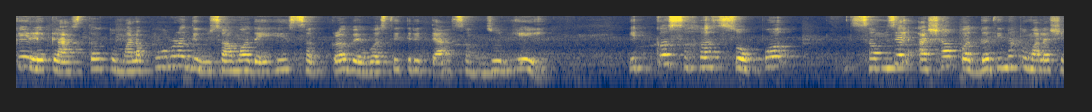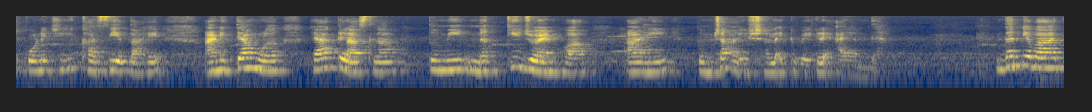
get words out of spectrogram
केले क्लास तर तुम्हाला पूर्ण दिवसामध्ये हे सगळं व्यवस्थितरित्या समजून येईल. इतकं सहज सोपं समजेल अशा पद्धतीनं तुम्हाला शिकवण्याची ही खासियत आहे. आणि त्यामुळं ह्या क्लासला तुम्ही नक्की जॉईन व्हा आणि तुमच्या आयुष्याला एक वेगळे आयाम द्या. धन्यवाद.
